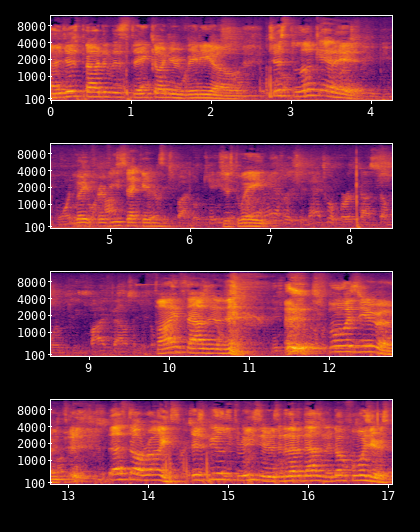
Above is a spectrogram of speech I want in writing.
I just found a mistake on your video. Just look at it. Wait for a few seconds. Just wait. 5,000 four zeros. That's not right. There should be only three zeros and 11,000 not four zeros.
